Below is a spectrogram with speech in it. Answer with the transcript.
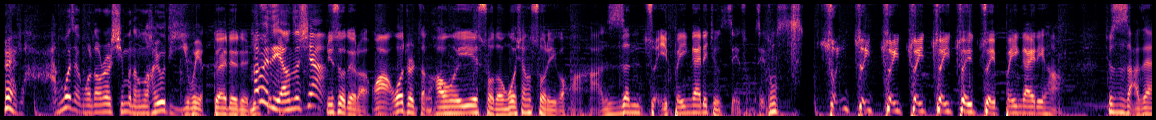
哎，那我在我老儿心目当中还有地位。对对对，他会这样子想。你说对了，哇，我这儿正好我也说到我想说的一个话哈，人最悲哀的就是这种，这种最最最最最最最悲哀的哈，就是啥子？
